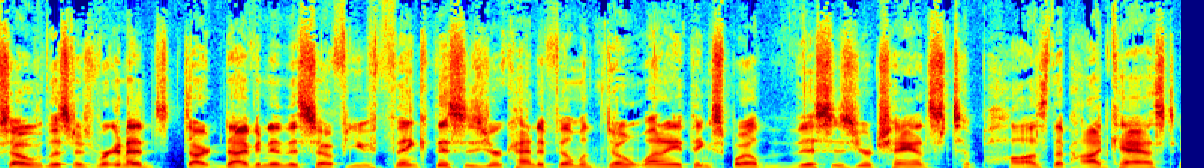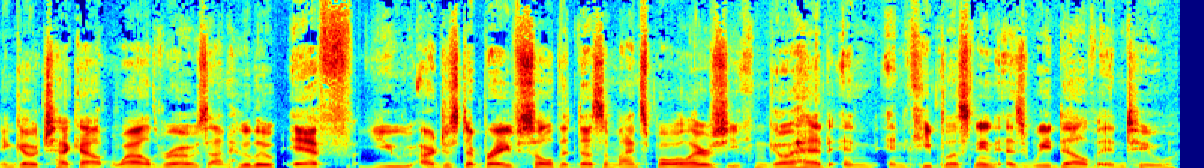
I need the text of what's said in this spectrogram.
So, listeners, we're going to start diving into this. So, if you think this is your kind of film and don't want anything spoiled, this is your chance to pause the podcast and go check out Wild Rose on Hulu. If you are just a brave soul that doesn't mind spoilers, you can go ahead and, and keep listening as we delve into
